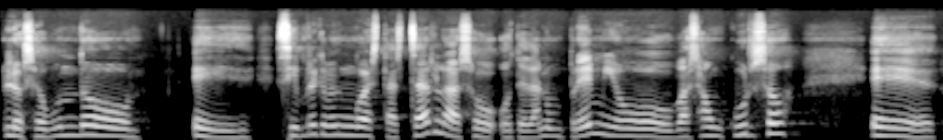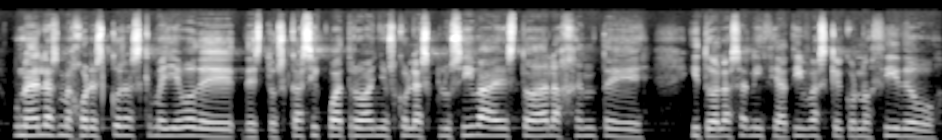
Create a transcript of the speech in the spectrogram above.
lo segundo, eh, siempre que vengo a estas charlas o, te dan un premio o vas a un curso, una de las mejores cosas que me llevo de, estos casi cuatro años con la exclusiva es toda la gente y todas las iniciativas que he conocido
